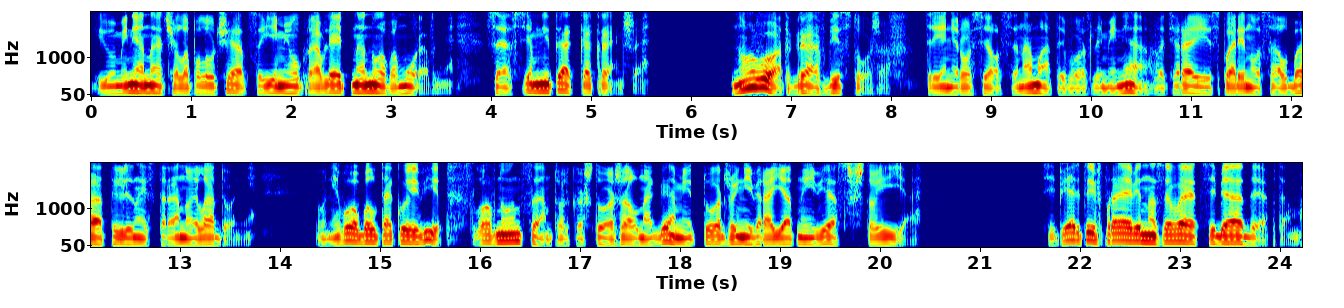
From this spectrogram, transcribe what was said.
и у меня начало получаться ими управлять на новом уровне, совсем не так, как раньше. «Ну вот, граф Бестужев». Тренер уселся на маты возле меня, вытирая испарину со лба тыльной стороной ладони. У него был такой вид, словно он сам только что жал ногами тот же невероятный вес, что и я — Теперь ты вправе называть себя адептом,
